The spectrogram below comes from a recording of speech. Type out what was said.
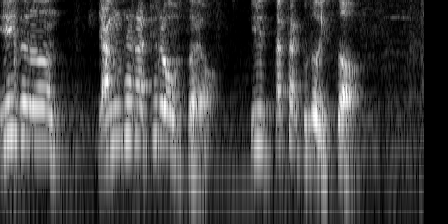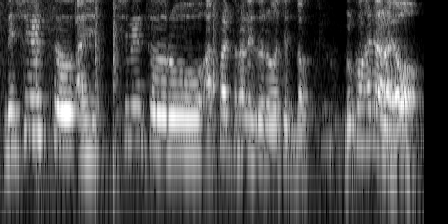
얘들은 양생할 필요가 없어요. 이 딱딱 굳어 있어. 근데 시멘트, 아니, 시멘트로 아스팔트 한 애들은 어쨌든 막 물컹하잖아요.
